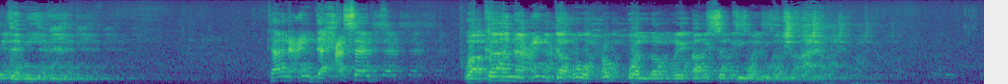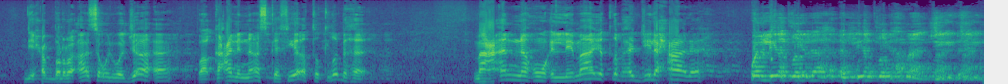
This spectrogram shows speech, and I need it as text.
ذميمة كان عنده حسد وكان عنده حب للرئاسة والوجاهة دي حب الرئاسة والوجاهة واقعا الناس كثيرة تطلبها. مع أنه اللي ما يطلبها تجي له حاله واللي يطلب له اللي يطلبها ما تجي له.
